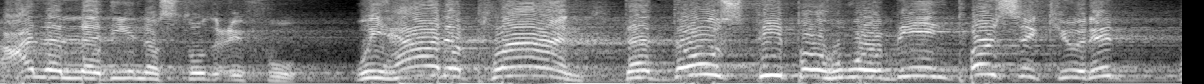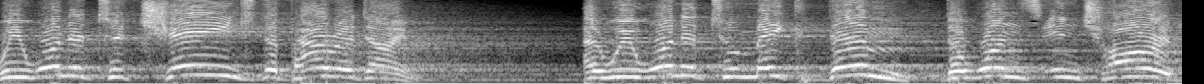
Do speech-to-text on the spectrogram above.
على الذين استضعفوا. We had a plan that those people who were being persecuted, we wanted to change the paradigm. And we wanted to make them the ones in charge.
